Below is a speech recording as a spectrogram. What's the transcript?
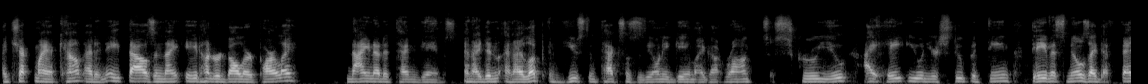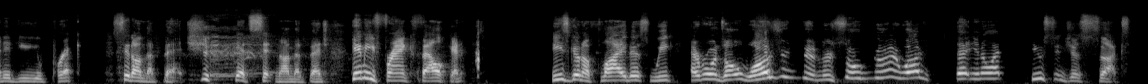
I checked my account. I had an eight thousand eight hundred dollar parlay, nine out of ten games, and I didn't. And I looked, and Houston Texans is the only game I got wrong. So screw you. I hate you and your stupid team, Davis Mills. I defended you, you prick. Sit on the bench. Get sitting on the bench. Give me Frank Falcon. He's gonna fly this week. Everyone's all Washington. They're so good. Washington. That you know what? Houston just sucks.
